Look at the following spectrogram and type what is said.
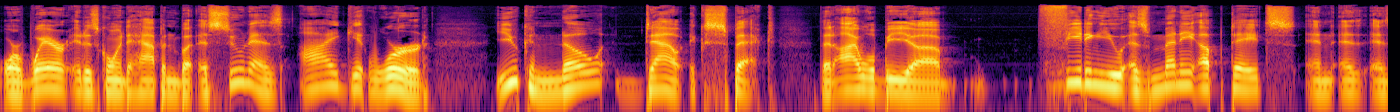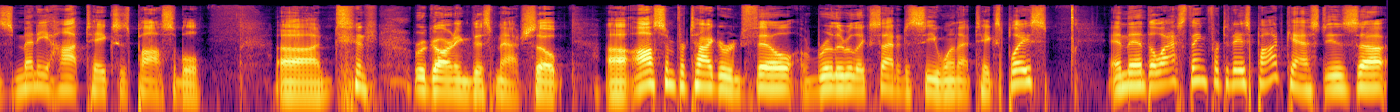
or where it is going to happen. But as soon as I get word, you can no doubt expect that I will be uh, feeding you as many updates and as, as many hot takes as possible uh, regarding this match. So uh, awesome for Tiger and Phil. Really, really excited to see when that takes place. And then the last thing for today's podcast is, uh,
